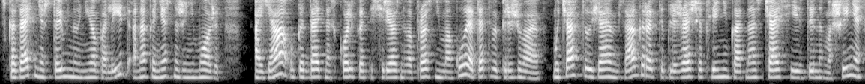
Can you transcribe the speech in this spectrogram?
Сказать мне, что именно у нее болит, она, конечно же, не может. А я угадать, насколько это серьезный вопрос, не могу и от этого переживаю. Мы часто уезжаем за город, и ближайшая клиника от нас в часе езды на машине,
